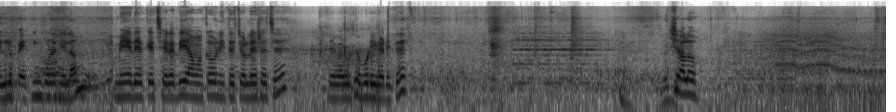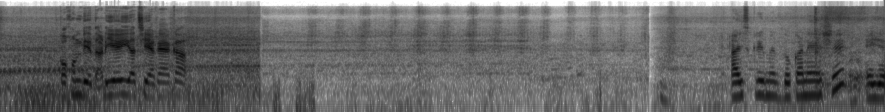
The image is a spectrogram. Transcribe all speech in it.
এগুলো প্যাকিং করে নিলাম। মেয়েদেরকে ছেড়ে দিয়ে আমাকেও নিতে চলে এসেছে। এবার উঠে পড়ি গাড়িতে। চলো। কখন দিয়ে দাঁড়িয়েই আছি একা একা? আইসক্রিমের দোকানে এসে এই যে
